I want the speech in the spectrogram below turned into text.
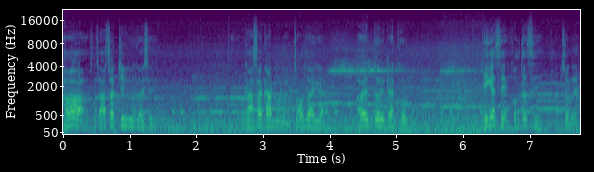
হ্যাঁ চাচা ঠিকই কয়েছে গাছা কাটবো না চল জায়গা। ওই দড়িটা খুব ঠিক আছে খুলতেছি। চলেন।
